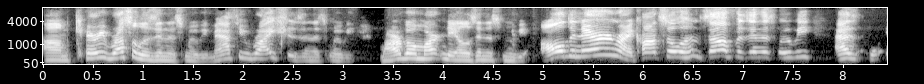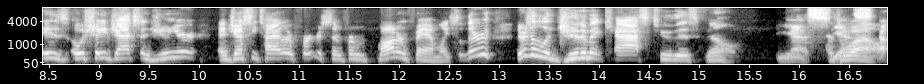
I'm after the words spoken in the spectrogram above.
Um, Keri Russell is in this movie. Matthew Rhys is in this movie. Margo Martindale is in this movie. Alden Ehrenreich, Solo himself, is in this movie, as is O'Shea Jackson Jr. and Jesse Tyler Ferguson from Modern Family. So there, there's a legitimate cast to this film yes, as yes. well. Uh,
